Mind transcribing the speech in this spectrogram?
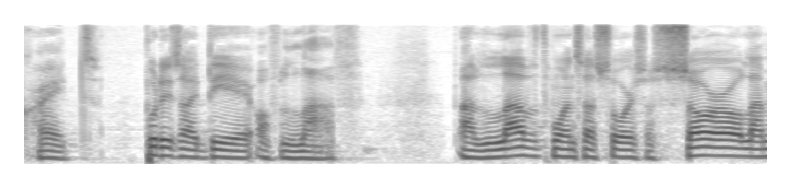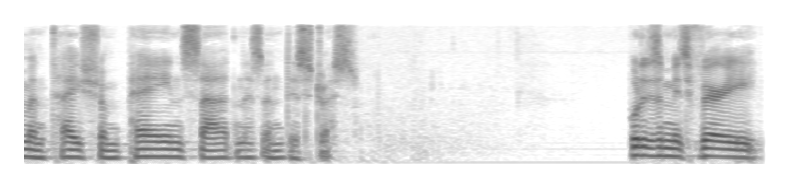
Great. Buddha's idea of love our loved ones are source of sorrow, lamentation, pain, sadness, and distress. Buddhism is very,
